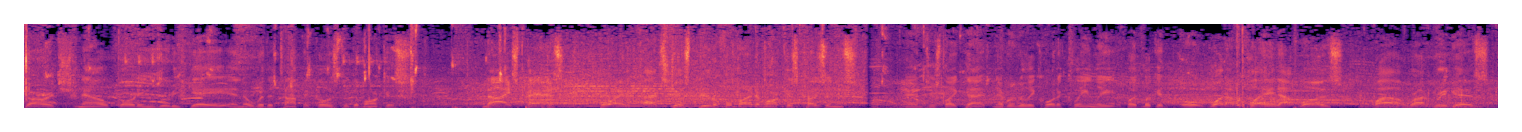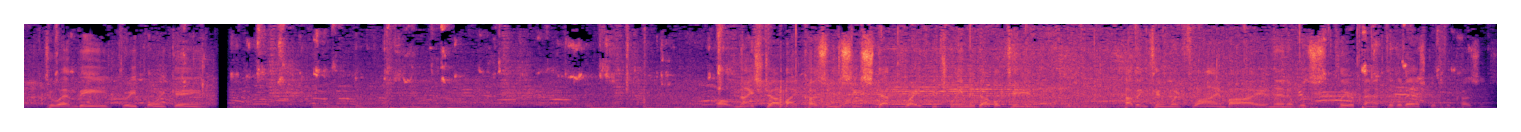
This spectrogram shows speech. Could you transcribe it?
Saric now guarding Rudy Gay, and over the top it goes to DeMarcus. Nice pass. Boy, that's just beautiful by DeMarcus Cousins. And just like that, never really caught it cleanly. But look at, oh, what a play that was. Wow, Rodriguez to Embiid, three-point game. Oh, nice job by Cousins. He stepped right between the double team. Covington went flying by, and then it was clear path to the basket for Cousins.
